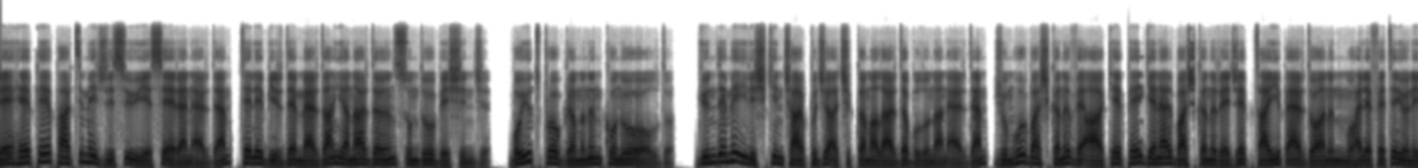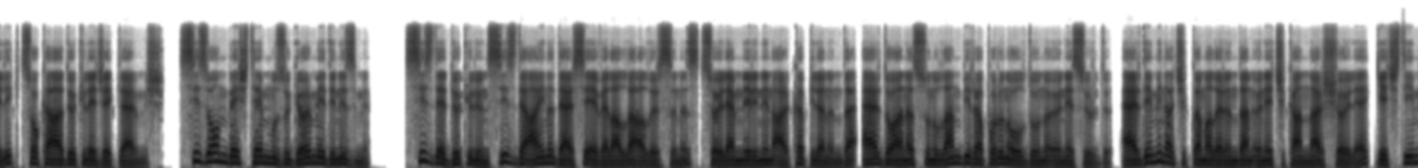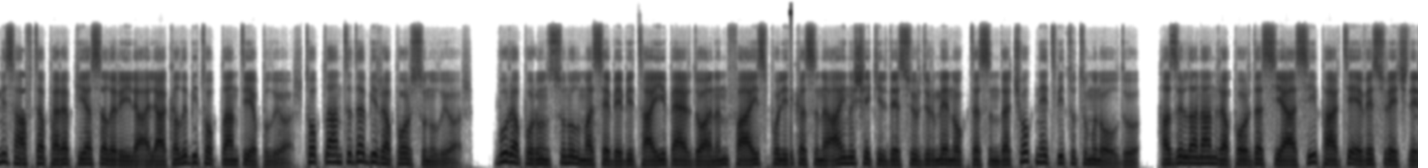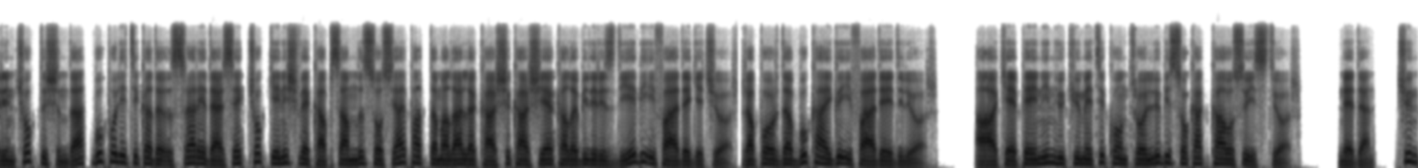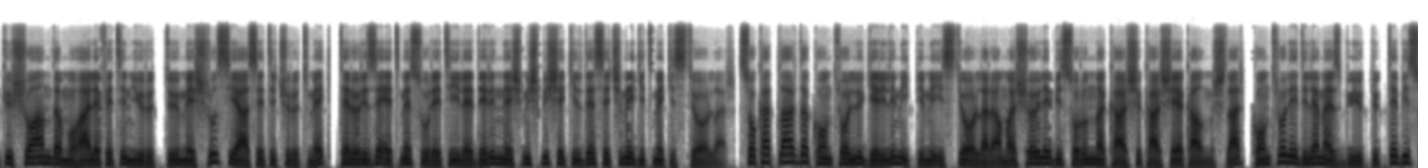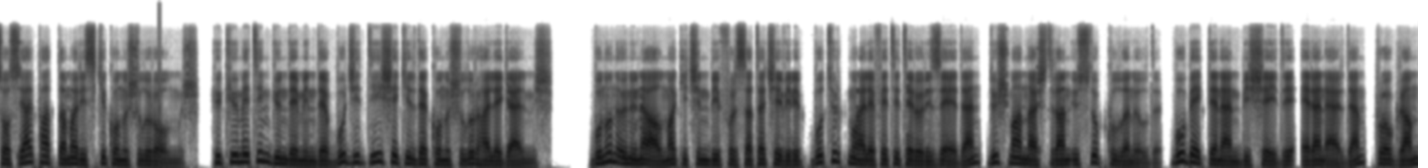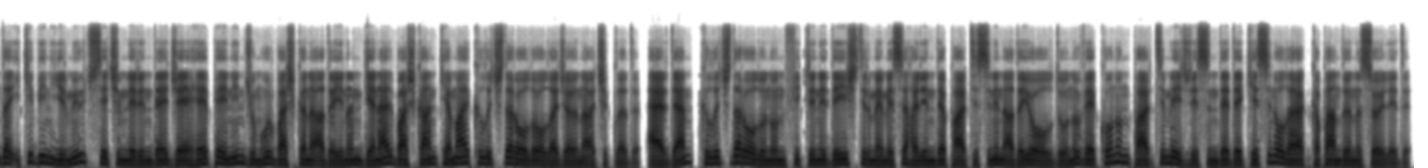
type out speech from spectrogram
CHP Parti Meclisi üyesi Eren Erdem, Tele1'de Merdan Yanardağ'ın sunduğu 5. Boyut programının konuğu oldu. Gündeme ilişkin çarpıcı açıklamalarda bulunan Erdem, Cumhurbaşkanı ve AKP Genel Başkanı Recep Tayyip Erdoğan'ın muhalefete yönelik sokağa döküleceklermiş. Siz 15 Temmuz'u görmediniz mi? Siz de dökülün siz de aynı dersi evelallah alırsınız, söylemlerinin arka planında, Erdoğan'a sunulan bir raporun olduğunu öne sürdü. Erdem'in açıklamalarından öne çıkanlar şöyle, geçtiğimiz hafta para piyasalarıyla alakalı bir toplantı yapılıyor. Toplantıda bir rapor sunuluyor. Bu raporun sunulma sebebi Tayyip Erdoğan'ın faiz politikasını aynı şekilde sürdürme noktasında çok net bir tutumun olduğu. Hazırlanan raporda siyasi parti eve süreçlerin çok dışında, bu politikada ısrar edersek çok geniş ve kapsamlı sosyal patlamalarla karşı karşıya kalabiliriz diye bir ifade geçiyor. Raporda bu kaygı ifade ediliyor. AKP'nin hükümeti kontrollü bir sokak kaosu istiyor. Neden? Çünkü şu anda muhalefetin yürüttüğü meşru siyaseti çürütmek, terörize etme suretiyle derinleşmiş bir şekilde seçime gitmek istiyorlar. Sokaklarda kontrollü gerilim iklimi istiyorlar ama şöyle bir sorunla karşı karşıya kalmışlar, kontrol edilemez büyüklükte bir sosyal patlama riski konuşulur olmuş. Hükümetin gündeminde bu ciddi şekilde konuşulur hale gelmiş. Bunun önüne almak için bir fırsata çevirip bu Türk muhalefeti terörize eden, düşmanlaştıran üslup kullanıldı. Bu beklenen bir şeydi. Eren Erdem, programda 2023 seçimlerinde CHP'nin Cumhurbaşkanı adayının Genel Başkan Kemal Kılıçdaroğlu olacağını açıkladı. Erdem, Kılıçdaroğlu'nun fikrini değiştirmemesi halinde partisinin adayı olduğunu ve konun parti meclisinde de kesin olarak kapandığını söyledi.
